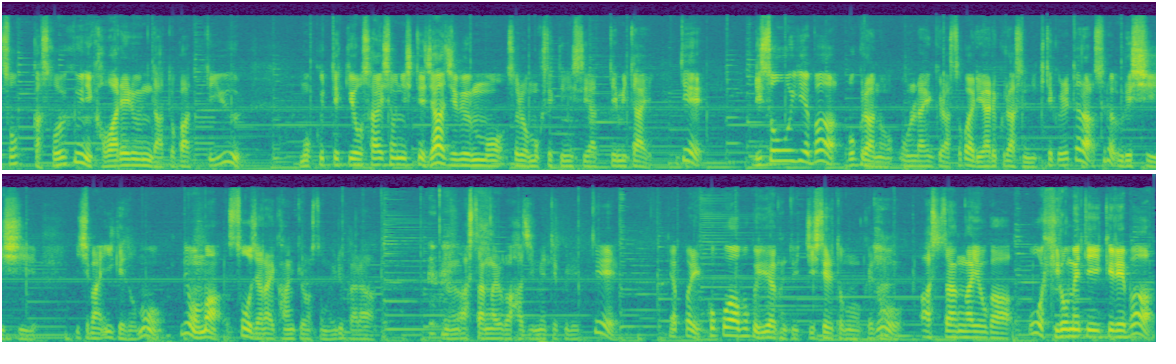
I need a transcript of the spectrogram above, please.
そっかそういうふうに変われるんだとかっていう目的を最初にしてじゃあ自分もそれを目的にしてやってみたい。で理想を言えば僕らのオンラインクラスとかリアルクラスに来てくれたらそれは嬉しいし一番いいけどもでもまあそうじゃない環境の人もいるから、うん、アスタンガヨガ始めてくれてやっぱりここは僕ゆうやくんと一致してると思うけど、はい、アスタンガヨガを広めていければ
